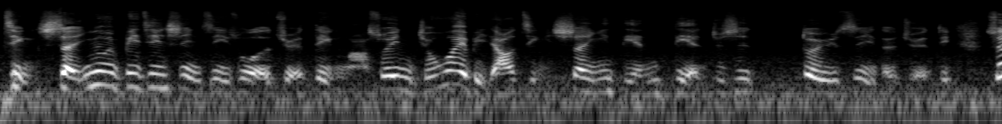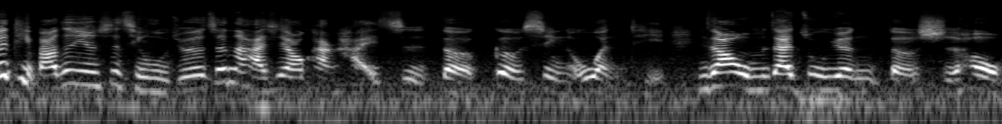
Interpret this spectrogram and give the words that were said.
谨慎，因为毕竟是你自己做的决定嘛，所以你就会比较谨慎一点点，就是。对于自己的决定，所以体罚这件事情，我觉得真的还是要看孩子的个性的问题。你知道我们在住院的时候，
